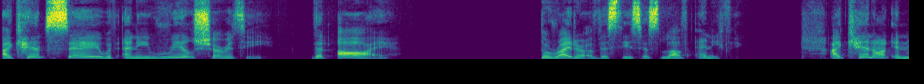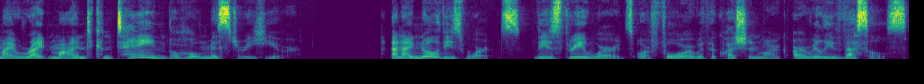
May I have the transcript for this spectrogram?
I can't say with any real surety that I, the writer of this thesis, love anything. I cannot in my right mind contain the whole mystery here. And I know these words, these three words, or four with a question mark, are really vessels.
